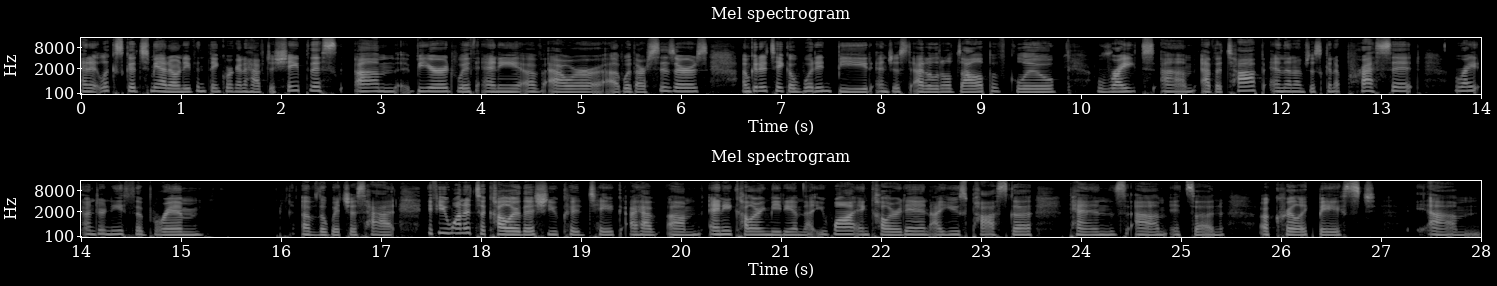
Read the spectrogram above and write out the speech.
And it looks good to me. I don't even think we're going to have to shape this um, beard with any of our, uh, with our scissors. I'm going to take a wooden bead and just add a little dollop of glue right um, at the top, and then I'm just going to press it right underneath the brim of the witch's hat. If you wanted to color this, you could take, I have um, any coloring medium that you want and color it in. I use Posca pens. Um, it's an acrylic based um,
